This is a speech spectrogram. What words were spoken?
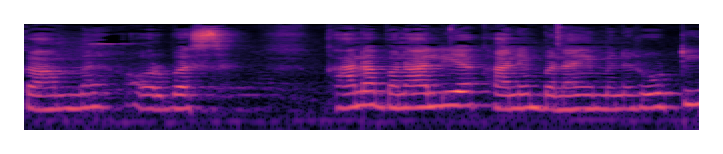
काम में और बस खाना बना लिया, खाने में बनाई मैंने रोटी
